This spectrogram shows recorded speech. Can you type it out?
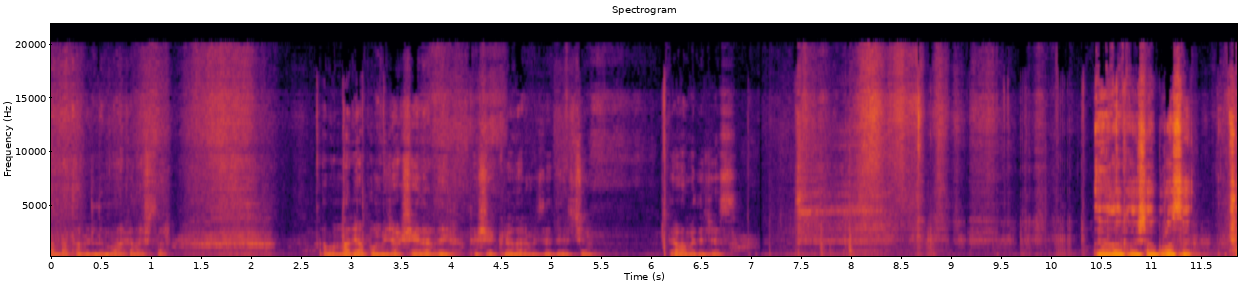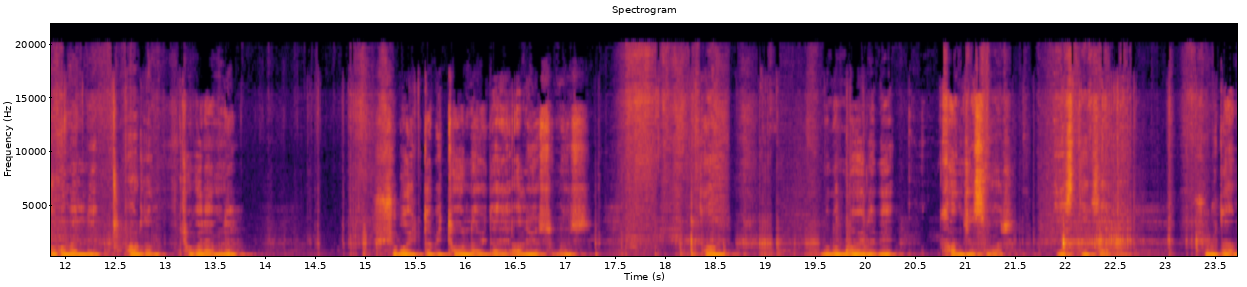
Anlatabildim mi arkadaşlar? Ya bunlar yapılmayacak şeyler değil. Teşekkür ederim izlediğiniz için. Devam edeceğiz. Evet arkadaşlar burası çok önemli. Pardon çok önemli. Şu boyutta bir tornavidayı alıyorsunuz. Tam bunun böyle bir kancası var. Esnek zaten. Şuradan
